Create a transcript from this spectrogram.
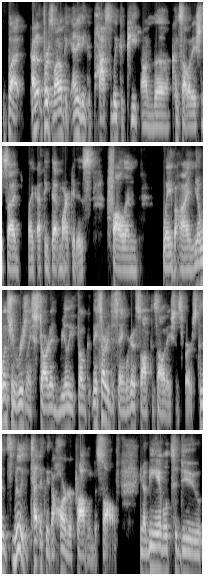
but I don't, first of all, I don't think anything could possibly compete on the consolidation side. Like I think that market is fallen way behind. You know, once we originally started really focus, they started just saying we're going to solve consolidations first because it's really technically the harder problem to solve. You know, being able to do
